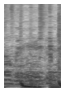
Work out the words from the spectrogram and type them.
over.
